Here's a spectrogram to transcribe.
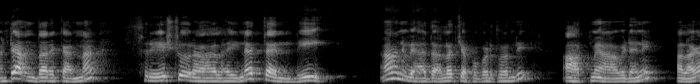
అంటే అందరికన్నా శ్రేష్ఠురాలైన తల్లి అని వేదాల్లో చెప్పబడుతుంది. ఆత్మ ఆవిడని అలాగే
